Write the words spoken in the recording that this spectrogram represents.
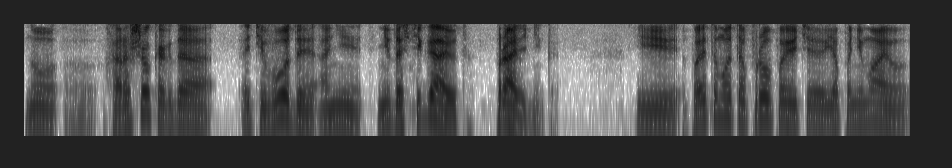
Но э, хорошо, когда эти воды, они не достигают праведника. И поэтому эта проповедь, э, я понимаю,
